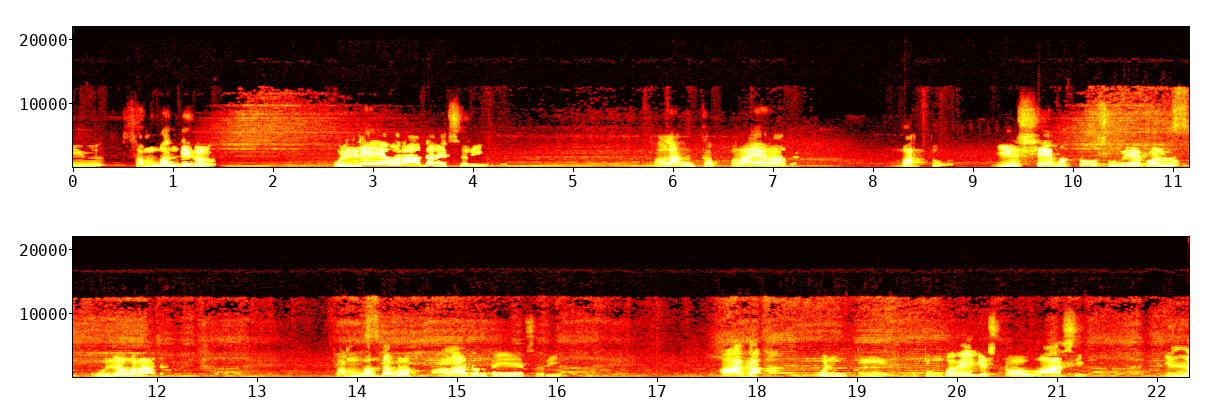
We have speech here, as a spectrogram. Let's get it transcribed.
ಈ ಸಂಬಂಧಿಗಳು ಒಳ್ಳೆಯವರಾದರೆ ಸರಿ ಕಳಂಕಪ್ರಾಯರಾದ ಮತ್ತು ಈರ್ಷೆ ಮತ್ತು ಅಸೂಯೆಗಳು ಉಳ್ಳವರಾದ. ಸಂಬಂಧಗಳು ಹಾಳಾದಂತೆಯೇ ಸರಿ. ಆಗ ಒಂಟಿ ಕುಟುಂಬವೇ ಎಷ್ಟೋ ವಾಸಿ. ಇಲ್ಲ,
